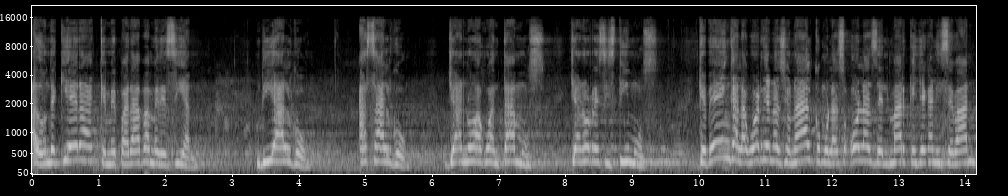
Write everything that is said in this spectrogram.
A donde quiera que me paraba me decían, di algo, haz algo, ya no aguantamos, ya no resistimos. Que venga la Guardia Nacional como las olas del mar que llegan y se van,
